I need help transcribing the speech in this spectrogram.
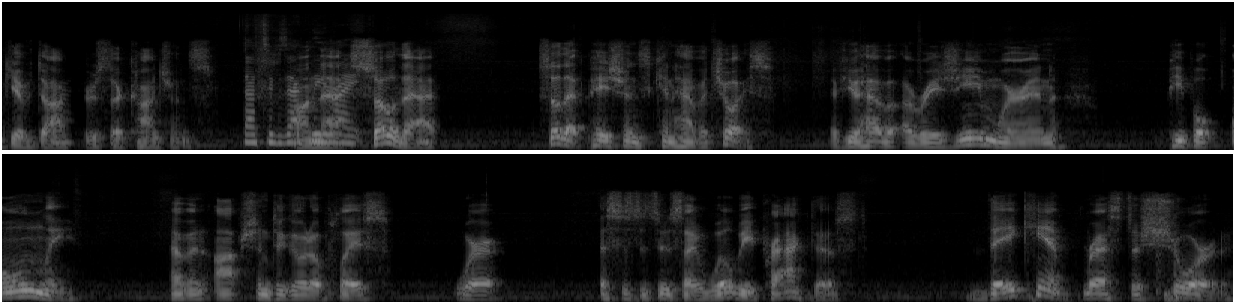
give doctors their conscience. That's exactly on that, right. So that so that patients can have a choice. If you have a regime wherein people only have an option to go to a place where assisted suicide will be practiced, they can't rest assured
